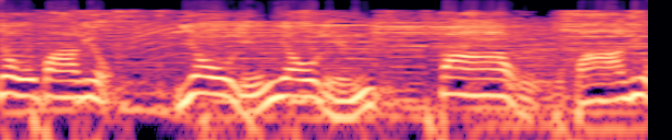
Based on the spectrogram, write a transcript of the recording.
幺八六幺零幺零八五八六。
